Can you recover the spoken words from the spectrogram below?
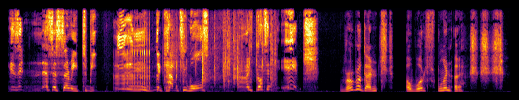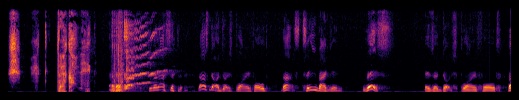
Is it necessary to be in the cavity walls? I've got an itch. Rub against a wood splinter. Shh, shh, shh. They're coming. You know, that's, that's not a Dutch blindfold. That's teabagging. This is a Dutch blindfold. uh,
